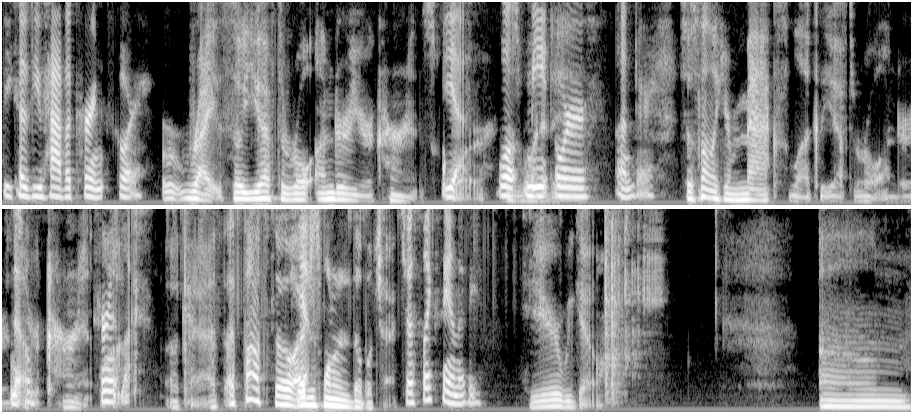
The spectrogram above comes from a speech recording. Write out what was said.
because you have a current score. right? So you have to roll under your current score. Yes. Well, meet or is. under. So it's not like your max luck that you have to roll under. It's No. your current Current luck. Okay, I, I thought so. I just wanted to double check. Just like sanity. Here we go. Um,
